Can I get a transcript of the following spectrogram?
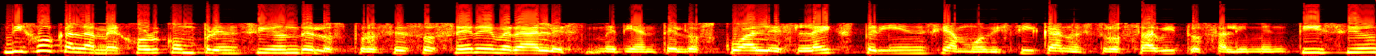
dijo que la mejor comprensión de los procesos cerebrales mediante los cuales la experiencia modifica nuestros hábitos alimenticios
